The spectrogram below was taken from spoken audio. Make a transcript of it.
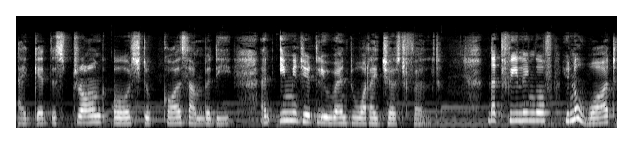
I get the strong urge to call somebody and immediately went to what I just felt. That feeling of, you know what,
